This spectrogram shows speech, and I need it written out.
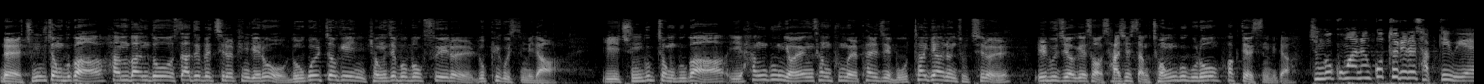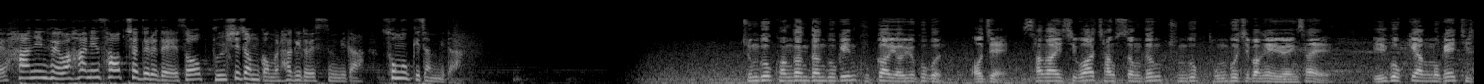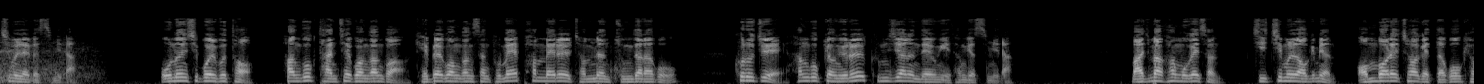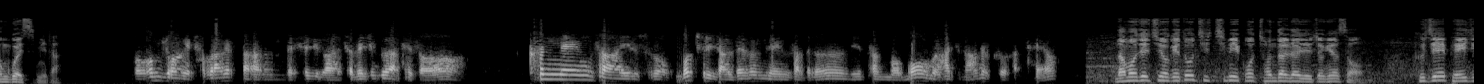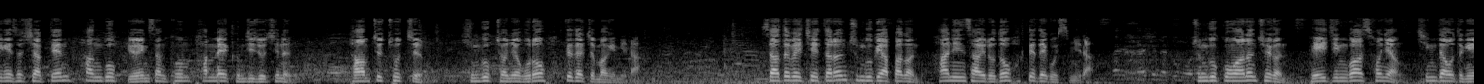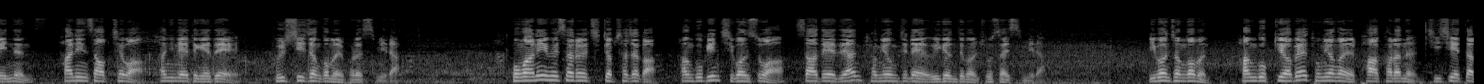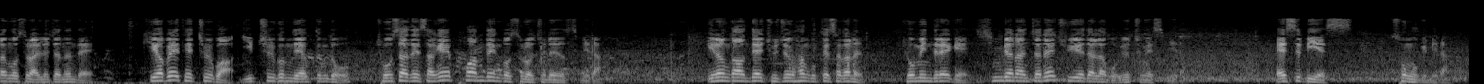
네, 중국 정부가 한반도 사드 배치를 핑계로 노골적인 경제보복 수위를 높이고 있습니다. 이 중국 정부가 이 한국 여행 상품을 팔지 못하게 하는 조치를 일부 지역에서 사실상 전국으로 확대했습니다. 중국 공안은 꼬투리를 잡기 위해 한인회와 한인 사업체들에 대해서 불시 점검을 하기도 했습니다. 송욱 기자입니다. 중국 관광당국인 국가여유국은 어제 상하이시와 장수성 등 중국 동부지방의 여행사에 7개 항목의 지침을 내렸습니다. 오는 15일부터 한국 단체 관광과 개별 관광 상품의 판매를 전면 중단하고 크루즈의 한국 경유를 금지하는 내용이 담겼습니다. 마지막 항목에선 지침을 어기면 엄벌에 처하겠다고 경고했습니다. 어, 엄중하게 처벌하겠다는 메시지가 전해진 것 같아서 큰 행사일수록 노출이 잘 되는 행사들은 일단 뭐 모험을 하지는 않을 것 같아요. 나머지 지역에도 지침이 곧 전달될 예정이어서 그제 베이징에서 시작된 한국 여행 상품 판매 금지 조치는 다음 주 초쯤 중국 전역으로 확대될 전망입니다. 사드 배치에 따른 중국의 압박은 한인 사이로도 확대되고 있습니다. 중국 공안은 최근 베이징과 선양, 칭다오 등에 있는 한인 사업체와 한인회 등에 대해 불시 점검을 벌였습니다. 공안이 회사를 직접 찾아가 한국인 직원 수와 사드에 대한 경영진의 의견 등을 조사했습니다. 이번 점검은 한국 기업의 동향을 파악하라는 지시에 따른 것으로 알려졌는데 기업의 대출과 입출금 내역 등도 조사 대상에 포함된 것으로 전해졌습니다. 이런 가운데 주중 한국 대사관은 교민들에게 신변 안전에 주의해달라고 요청했습니다. SBS 송욱입니다.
